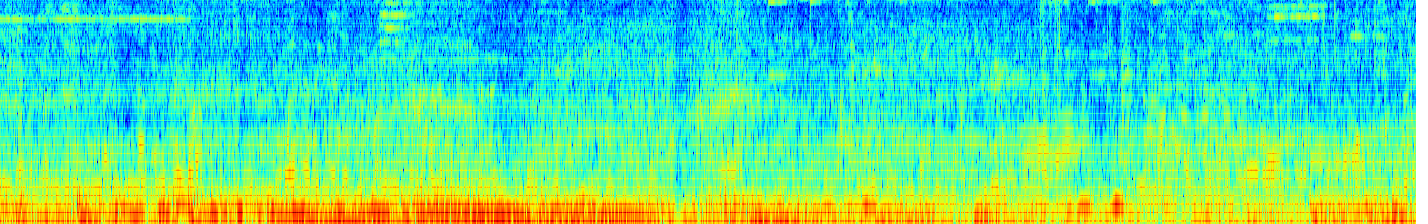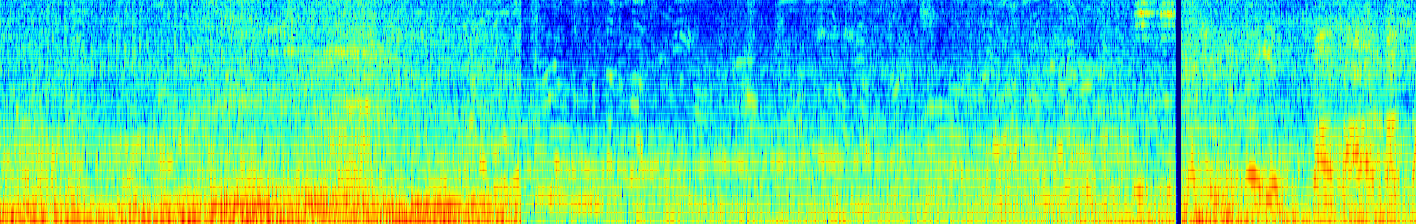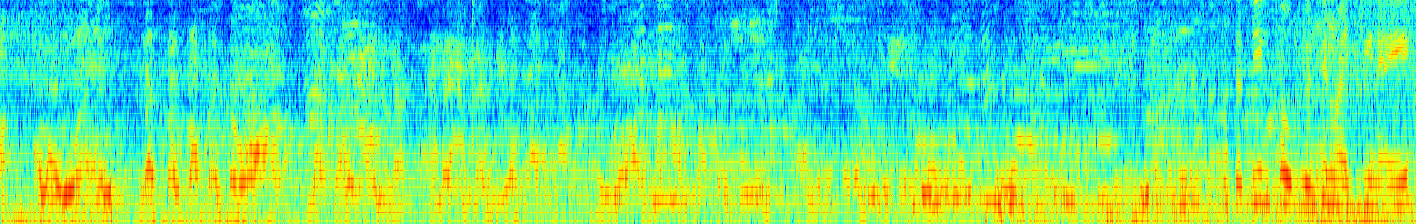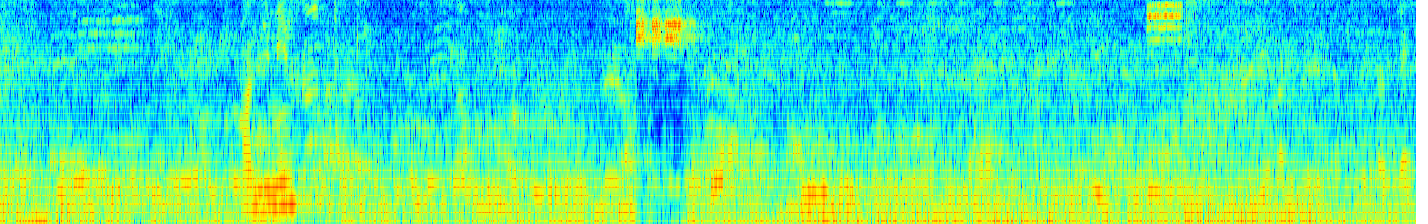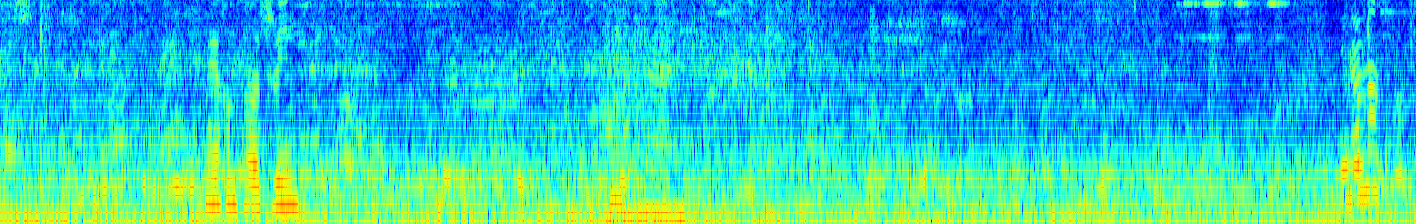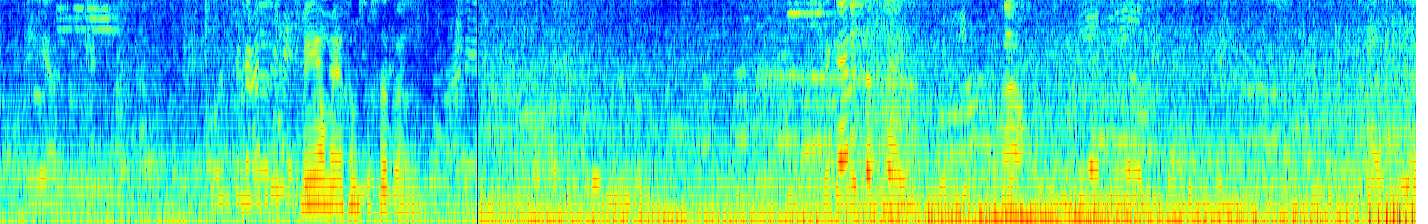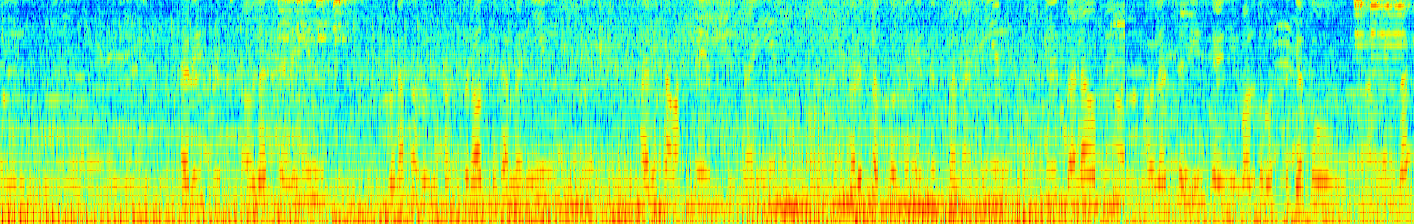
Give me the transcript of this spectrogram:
you. المساجد بأسعار خاصة العنوان مدخل كفر الدوار مدخل العمدة أمام مسجد الفتح الدوار مع المحافظين أن يستقبلوا الشيخ فساتين فوق ب 220 اهي على اليمين. مية خمسة وعشرين. مية ومية خمسة وسبعين. بكام الدفاية؟ آه هريسة أولاد شاهين. كنافة بالمكسرات بثمانين هريسة محشية بتسعين هريسة بجوز هند بثمانين تشكيلة بقلاوة بمية أولاد شاهين تاني برضو بس جاتو من ده.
